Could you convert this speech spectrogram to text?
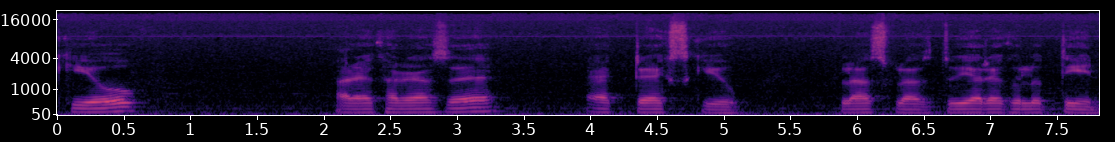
কিউব আর এখানে আছে একটা এক্স কিউব প্লাস প্লাস দুই আর এক হলো তিন।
